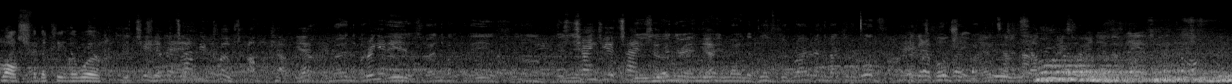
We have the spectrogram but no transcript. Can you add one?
Walsh for the cleaner work. Every time you're close, uppercut, yeah? Round the back Bring it in. round the back of the ears. You know. Just change your attack You, to you, when you're in, you're in the glove, go right round the back of the glove. They're going to bullshit right every time ears. it's out. It's right there. Come on.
